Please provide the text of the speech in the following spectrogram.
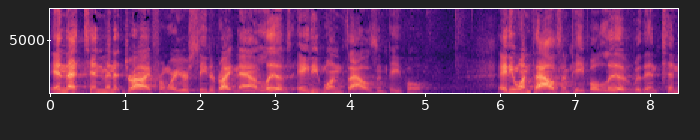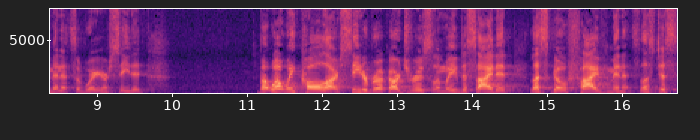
In that 10 minute drive from where you're seated right now lives 81,000 people. 81,000 people live within 10 minutes of where you're seated. But what we call our Cedar Brook, our Jerusalem, we've decided let's go five minutes. Let's just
